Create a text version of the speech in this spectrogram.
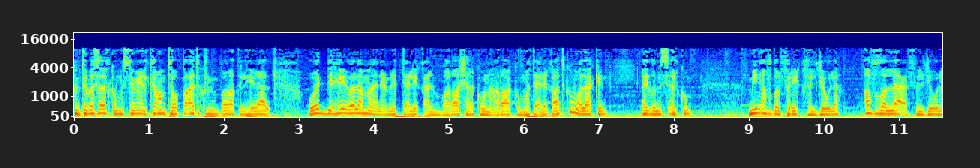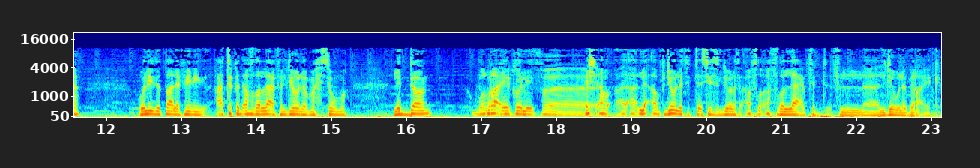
كنت بسألكم مستمعي الكرام توقعاتكم لمباراة الهلال والدحيل ولا مانع من التعليق على المباراة. شاركونا ارائكم وتعليقاتكم ولكن أيضا نسألكم مين أفضل فريق في الجولة؟ أفضل لاعب في الجولة؟ وليد طالع فيني أعتقد أفضل لاعب في الجولة محسومة. للدون. والله رأيك وليد؟ آه، إيش أف... لا في جولة التأسيس الجوله أفضل أفضل لاعب في في الجولة برأيك؟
